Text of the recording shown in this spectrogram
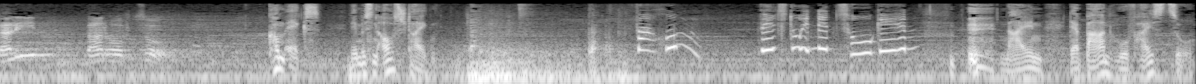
Berlin, Bahnhof Zoo. Komm, Ex, wir müssen aussteigen. Warum? Willst du in den Zoo gehen? Nein, der Bahnhof heißt so.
